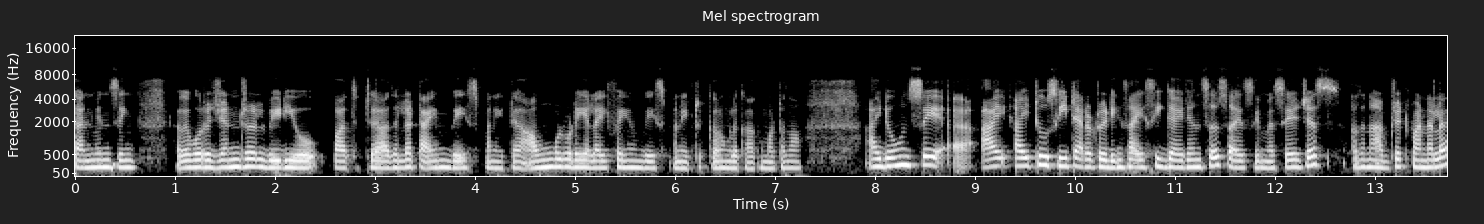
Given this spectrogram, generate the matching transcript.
கன்வின்சிங் ஒரு ஜென்ரல் வீடியோ பார்த்துட்டு அதில் டைம் வேஸ்ட் பண்ணிட்டு அவங்களுடைய லைஃப்பையும் வேஸ்ட் பண்ணிட்டு இருக்கிறவங்களுக்காக மட்டும்தான். I don't say I I do see tarot readings I see guidances I see messages அதை நான் அப்ஜெக்ட் பண்ணலை.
